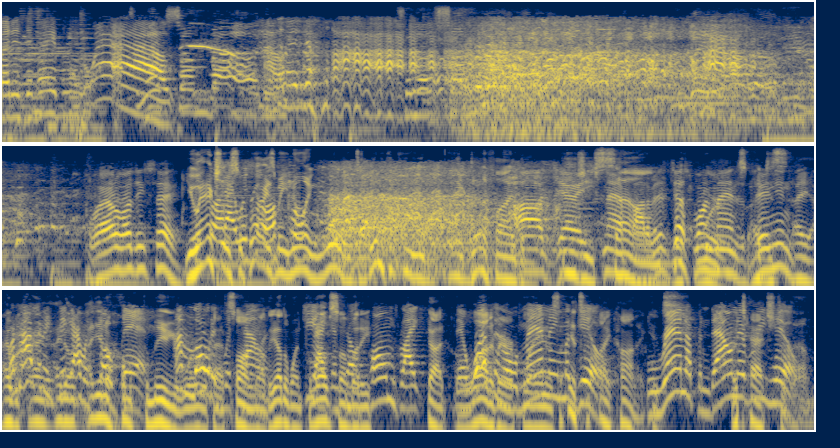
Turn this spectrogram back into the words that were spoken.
And anybody's a very wow. Well, what did he say? You thought actually surprised me awful. knowing words. I didn't think you would identify the Oh, Jerry, easy snap out sound. of it. It's just one words. man's I just- opinion. I, I, But how I, can he I think don't, I was I didn't know so how bad? familiar I'm you were with loaded that with song. Now talent. the other one, Gee, to love can tell somebody, poems like got there a lot was of an old airplay. man It's, named McGill iconic. who It's ran up and down every attached to hill.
